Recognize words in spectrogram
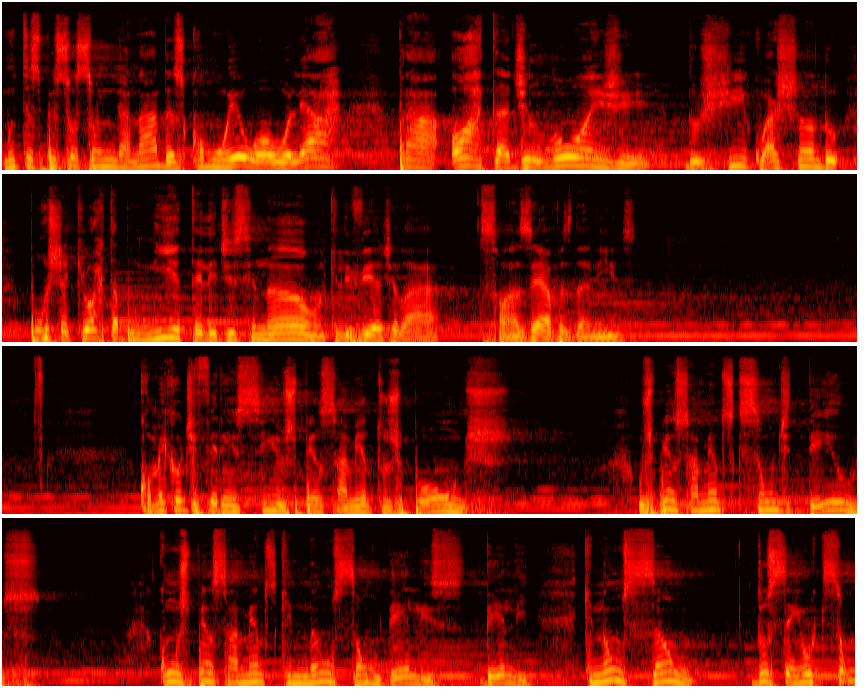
muitas pessoas são enganadas, como eu, ao olhar para a horta de longe do Chico, achando, poxa, que horta bonita. Ele disse: não, aquele verde lá são as ervas daninhas. Como é que eu diferencio os pensamentos bons, os pensamentos que são de Deus, com os pensamentos que não são deles, dele, que não são do Senhor, que são,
